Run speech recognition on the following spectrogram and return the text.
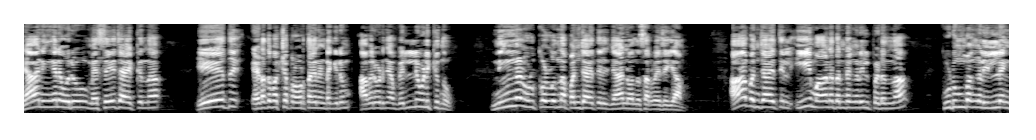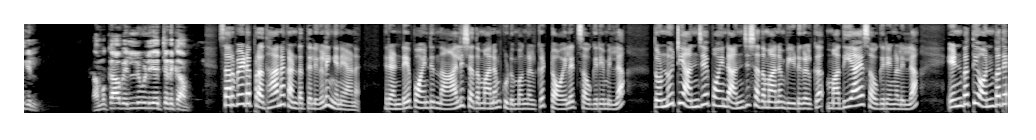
ഞാൻ ഇങ്ങനെ ഒരു മെസ്സേജ് അയക്കുന്ന ഏത് ഇടതുപക്ഷ പ്രവർത്തകനുണ്ടെങ്കിലും അവരോട് ഞാൻ വെല്ലുവിളിക്കുന്നു. നിങ്ങൾ ഉൾക്കൊള്ളുന്ന പഞ്ചായത്തിൽ ഞാൻ വന്ന് സർവേ ചെയ്യാം. ആ പഞ്ചായത്തിൽ ഈ മാനദണ്ഡങ്ങളിൽ പെടുന്ന കുടുംബങ്ങളില്ലെങ്കിൽ നമുക്ക് ആ വെല്ലുവിളി ഏറ്റെടുക്കാം. സർവേയുടെ പ്രധാന കണ്ടെത്തലുകൾ ഇങ്ങനെയാണ്. രണ്ടേ പോയിന്റ് നാല് ശതമാനം കുടുംബങ്ങൾക്ക് ടോയ്ലറ്റ് സൗകര്യമില്ല. തൊണ്ണൂറ്റി അഞ്ച് പോയിന്റ് അഞ്ച് ശതമാനം വീടുകൾക്ക് മതിയായ സൗകര്യങ്ങളില്ല. എൺപത്തി ഒൻപത്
